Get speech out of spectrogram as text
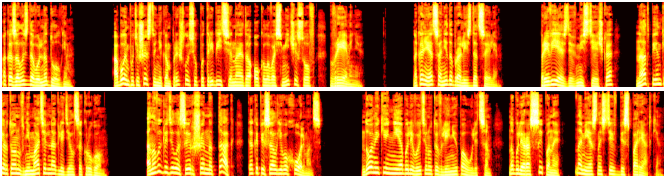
оказалось довольно долгим. Обоим путешественникам пришлось употребить на это около восьми часов времени. Наконец они добрались до цели. При въезде в местечко Над Пинкертон внимательно огляделся кругом. Оно выглядело совершенно так, как описал его Хольманс. Домики не были вытянуты в линию по улицам, но были рассыпаны на местности в беспорядке.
